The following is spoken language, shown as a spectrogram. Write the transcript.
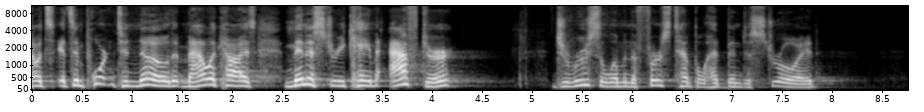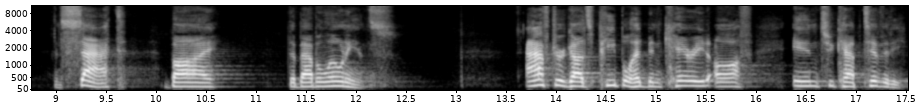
Now, it's, it's important to know that Malachi's ministry came after Jerusalem and the first temple had been destroyed and sacked by the Babylonians. After God's people had been carried off into captivity.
